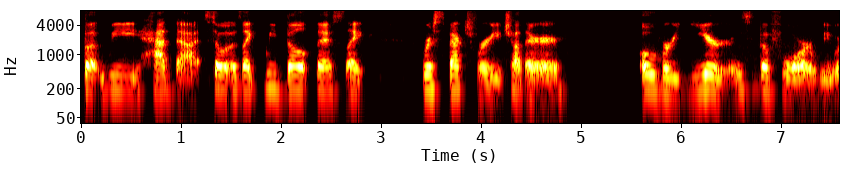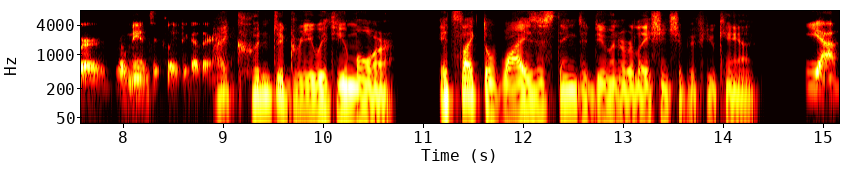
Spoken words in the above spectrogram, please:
But we had that. So it was like we built this like respect for each other over years before we were romantically together. i couldn't agree with you more it's like the wisest thing to do in a relationship if you can yeah.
